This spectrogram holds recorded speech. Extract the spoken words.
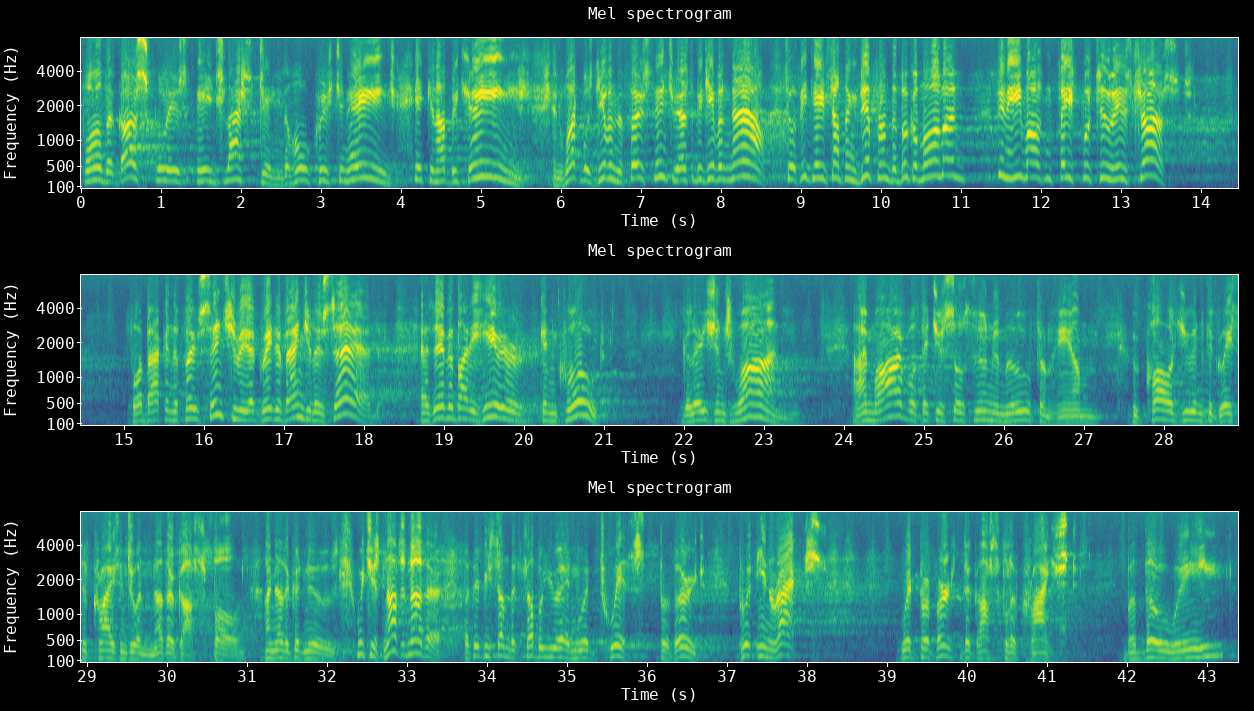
For the gospel is age lasting, the whole Christian age. It cannot be changed. And what was given the first century has to be given now. So if he gave something different, the Book of Mormon, then he wasn't faithful to his trust. For back in the first century, a great evangelist said, as everybody here can quote, Galatians 1, I marvel that you're so soon removed from him who called you into the grace of Christ into another gospel, another good news, which is not another, but there be some that trouble you and would twist, pervert, put in racks, would pervert the gospel of Christ. But though we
